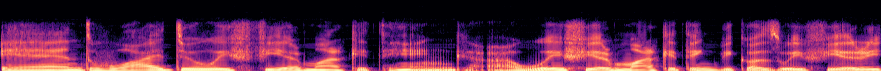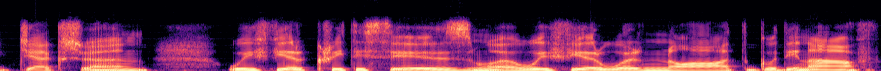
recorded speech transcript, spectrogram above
And why do we fear marketing? Uh, we fear marketing because we fear rejection, we fear criticism, uh, we fear we're not good enough,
